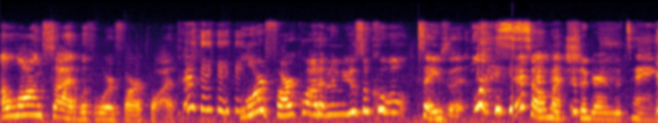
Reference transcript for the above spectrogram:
alongside with lord farquaad lord farquaad in the musical saves it so much sugar in the tank.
